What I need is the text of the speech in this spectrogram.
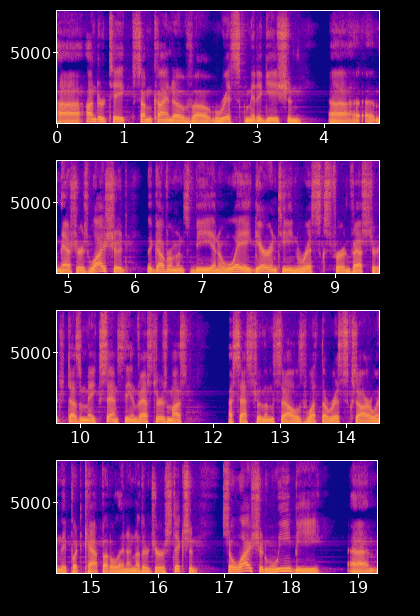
uh, undertake some kind of uh, risk mitigation measures? Why should the governments be, in a way, guaranteeing risks for investors? Doesn't make sense. The investors must assess for themselves what the risks are when they put capital in another jurisdiction. So why should we be um,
